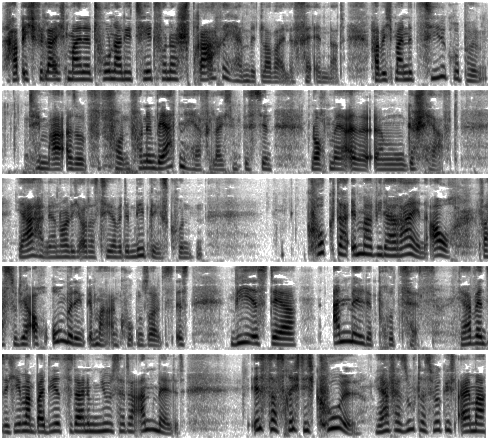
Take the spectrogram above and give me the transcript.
Habe ich vielleicht meine Tonalität von der Sprache her mittlerweile verändert? Habe ich meine Zielgruppe, also von, von den Werten her vielleicht ein bisschen noch mehr äh, ähm, geschärft? Ja, hatten ja neulich auch das Thema mit dem Lieblingskunden. Guck da immer wieder rein. Auch, was du dir auch unbedingt immer angucken solltest, ist, wie ist der Anmeldeprozess? Ja, wenn sich jemand bei dir zu deinem Newsletter anmeldet, ist das richtig cool. Ja, versuch das wirklich einmal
